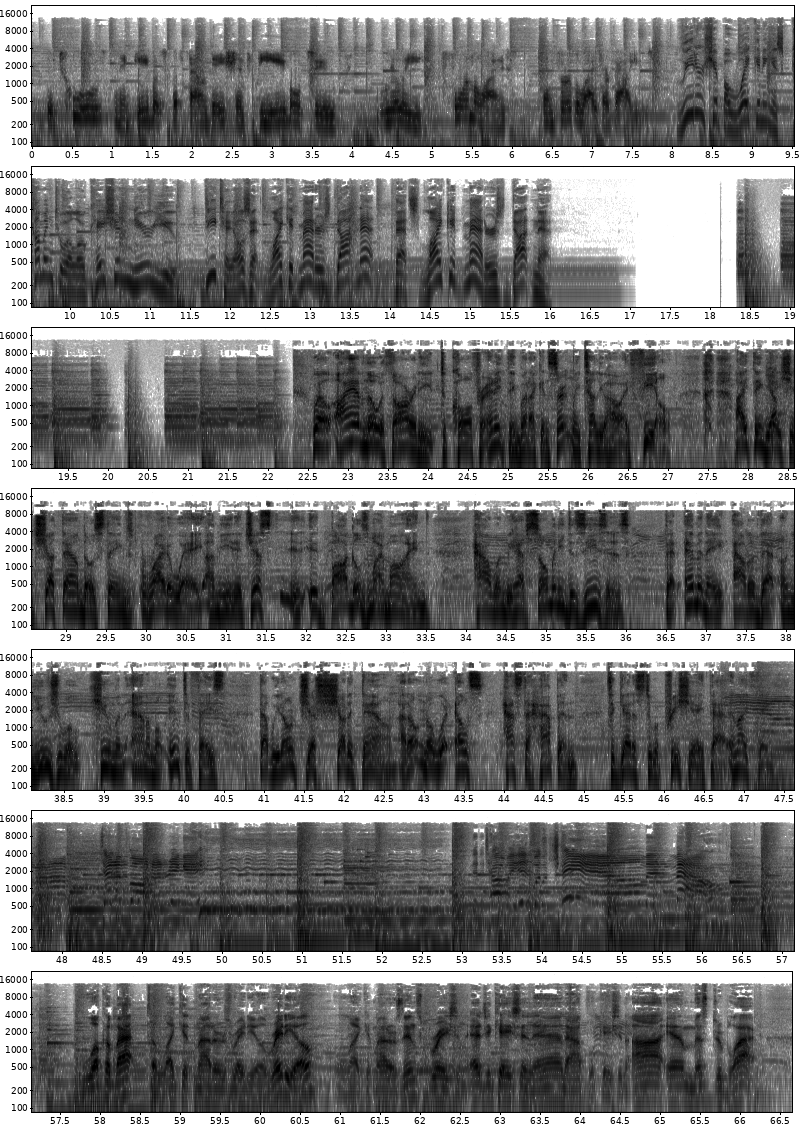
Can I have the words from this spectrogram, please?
the tools and it gave us the foundation to be able to really formalize and verbalize our values. Leadership Awakening is coming to a location near you. Details at likeitmatters.net. That's likeitmatters.net. Well, I have no authority to call for anything, but I can certainly tell you how I feel. I think yep. they should shut down those things right away. I mean, it just it, it boggles my mind how when we have so many diseases that emanate out of that unusual human animal interface that we don't just shut it down. I don't know what else has to happen to get us to appreciate that. And I think Welcome back to Like It Matters Radio. Radio, like it matters, inspiration, education, and application. I am Mr. Black.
